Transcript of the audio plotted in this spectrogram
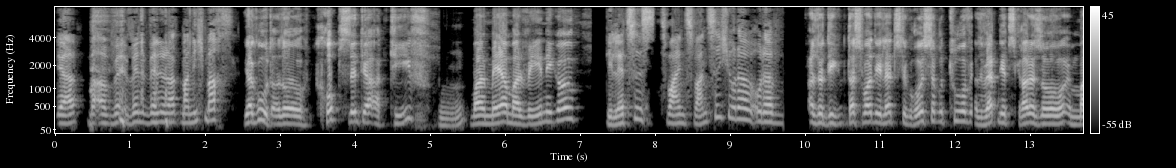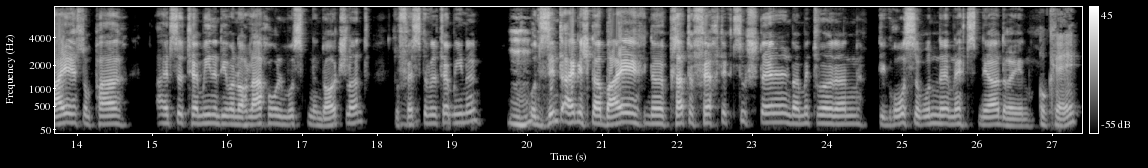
Ja, wenn, wenn du das mal nicht machst. Ja gut, also Krupps sind ja aktiv, mhm. mal mehr, mal weniger. Die letzte ist 22 oder oder? Also die, das war die letzte größere Tour. Also wir hatten jetzt gerade so im Mai so ein paar Einzeltermine, die wir noch nachholen mussten in Deutschland, so mhm. Festivaltermine. Mhm. Und sind eigentlich dabei, eine Platte fertigzustellen, damit wir dann die große Runde im nächsten Jahr drehen. Okay,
